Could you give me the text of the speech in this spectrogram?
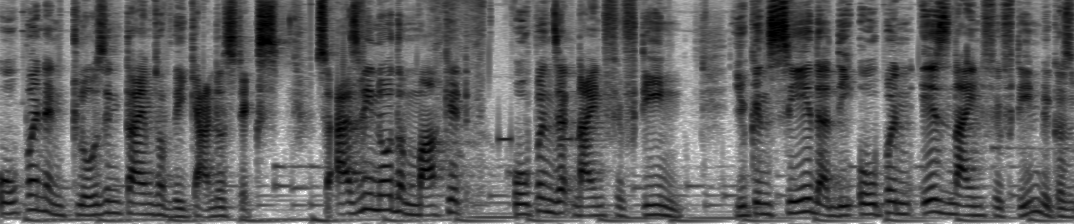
open and closing times of the candlesticks. So as we know, the market opens at 9.15. You can see that the open is 9.15 because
